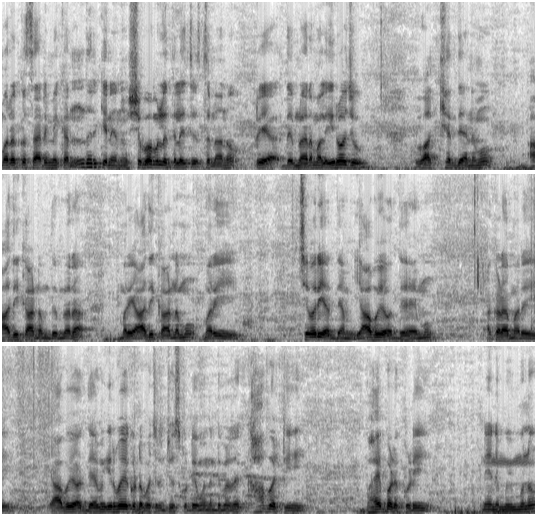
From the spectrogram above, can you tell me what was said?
మరొకసారి మీకు అందరికీ నేను శుభములు తెలియజేస్తున్నాను. ప్రియ దెమ్లారా మళ్ళీ ఈరోజు వాక్య ధ్యానము ఆది కాండం దెమ్లరా మరి ఆది కాండము మరి చివరి అధ్యాయం యాభై అధ్యాయము. అక్కడ మరి యాభై అధ్యాయం ఇరవై ఒకటో వచనం చూసుకుంటే ఏమన్నా దెమ్లరా కాబట్టి భయపడకుడి నేను మిమ్మును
